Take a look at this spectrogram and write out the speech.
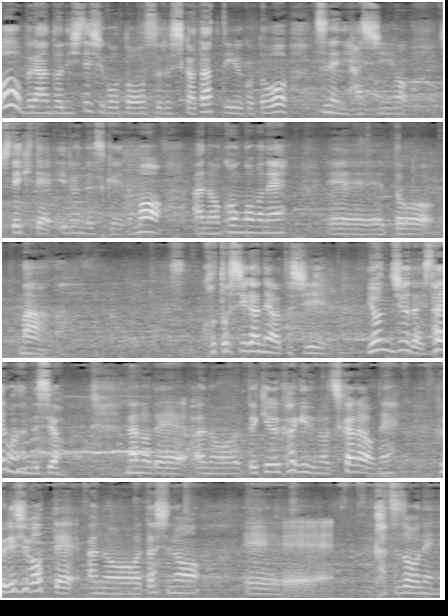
をブランドにして仕事をする仕方っていうことを常に発信をしてきているんですけれどもあの今後もね、えーとまあ、今年がね私40代最後なんですよなのであのできる限りの力をね振り絞ってあの私の、えー、活動をね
